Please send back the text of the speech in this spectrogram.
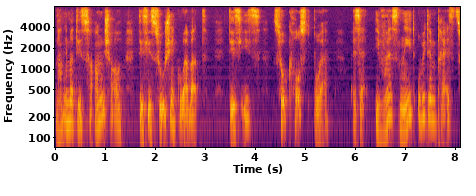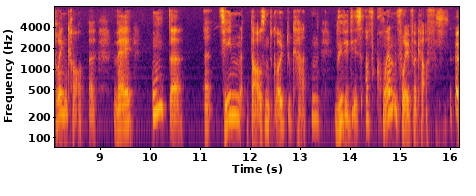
wenn ich mir das so anschaue, das ist so schön gearbeitet, das ist so kostbar. Also ich weiß nicht, ob ich den Preis zahlen kann, weil unter 10.000 äh, Golddukaten würde ich das auf keinen Fall verkaufen.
